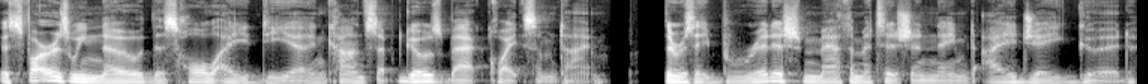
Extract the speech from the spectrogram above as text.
As far as we know, this whole idea and concept goes back quite some time. There was a British mathematician named I.J. Good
